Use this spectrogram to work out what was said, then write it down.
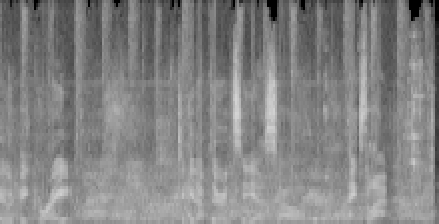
it would be great to get up there and see you. So, thanks a lot.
